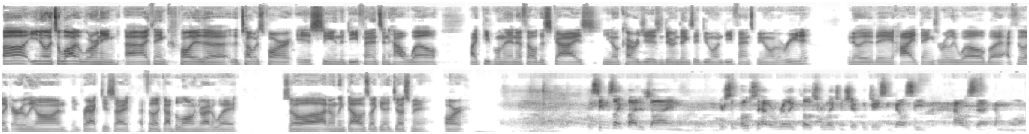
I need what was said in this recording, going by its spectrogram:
Uh, you know, it's a lot of learning. Uh, I think probably the the toughest part is seeing the defense and how well like people in the NFL disguise, you know, coverages and different things they do on defense, being able to read it. You know, they, they hide things really well, but I feel like early on in practice, I, I feel like I belonged right away. So uh, I don't think that was like an adjustment part. It seems like by design, you're supposed to have a really close relationship with Jason Kelce. How is that coming along?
